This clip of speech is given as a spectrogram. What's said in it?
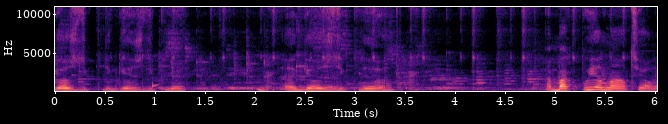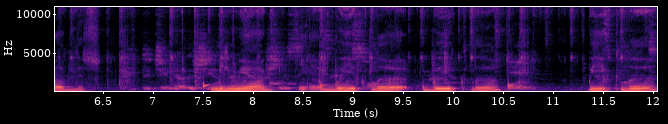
gözlüklü, gözlüklü, e, gözlüklü. Ha, bak bu yalan atıyor olabilir. Bilmiyor. E, Bıyıklı, bıyıklı, bıyıklı,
